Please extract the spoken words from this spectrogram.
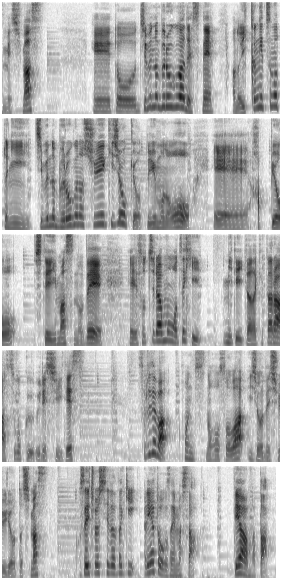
めします。えっ、と、自分のブログはですね、あの、1ヶ月ごとに自分のブログの収益状況というものを、えー発表していますので、えーそちらもぜひ見ていただけたらすごく嬉しいです。それでは本日の放送は以上で終了とします。ご清聴していただきありがとうございました。ではまた。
